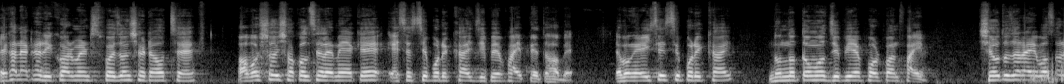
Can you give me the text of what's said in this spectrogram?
এখানে একটা রিকোয়ারমেন্টস প্রয়োজন, সেটা হচ্ছে অবশ্যই সকল ছেলে মেয়েকে এসএসসি পরীক্ষায় জিপিএ ফাইভ পেতে হবে এবং এইচএসসি পরীক্ষায় ন্যূনতম জিপিএ ফোর পয়েন্ট ফাইভ সেহেতু যারা এবছর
